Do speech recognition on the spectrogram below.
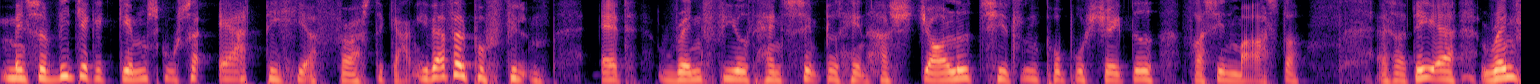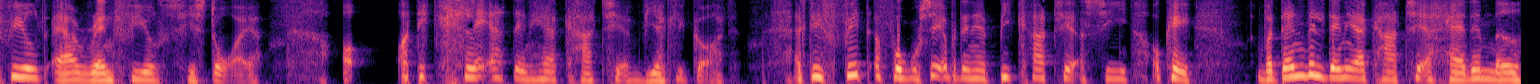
Men så vidt jeg kan gennemskue, så er det her første gang, i hvert fald på film, at Renfield han simpelthen har stjålet titlen på projektet fra sin master. Altså det er, Renfield er Renfields historie. Og, og det klæder den her karakter virkelig godt. Altså det er fedt at fokusere på den her bikarakter og sige, okay, hvordan vil den her karakter have det med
